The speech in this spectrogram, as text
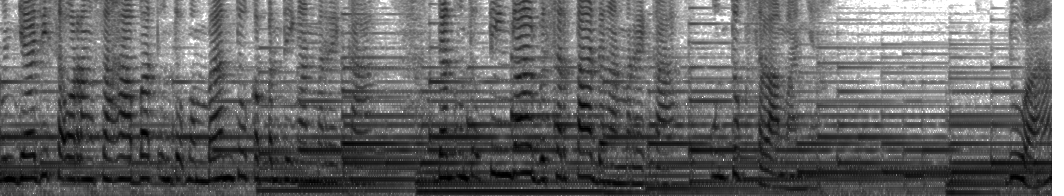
menjadi seorang sahabat untuk membantu kepentingan mereka, dan untuk tinggal beserta dengan mereka untuk selamanya. Dua,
